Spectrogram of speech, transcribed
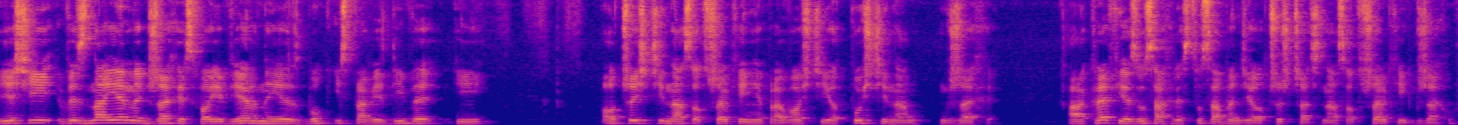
Jeśli wyznajemy grzechy swoje, wierny jest Bóg i sprawiedliwy i oczyści nas od wszelkiej nieprawości i odpuści nam grzechy. A krew Jezusa Chrystusa będzie oczyszczać nas od wszelkich grzechów.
